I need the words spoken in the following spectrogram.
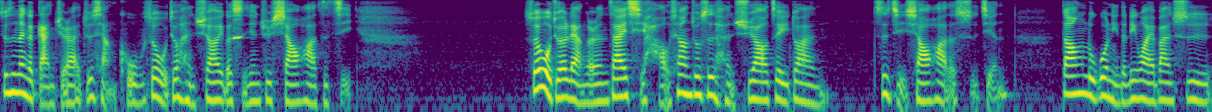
就是那个感觉来就想哭，所以我就很需要一个时间去消化自己。所以我觉得两个人在一起好像就是很需要这一段自己消化的时间。当如果你的另外一半是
